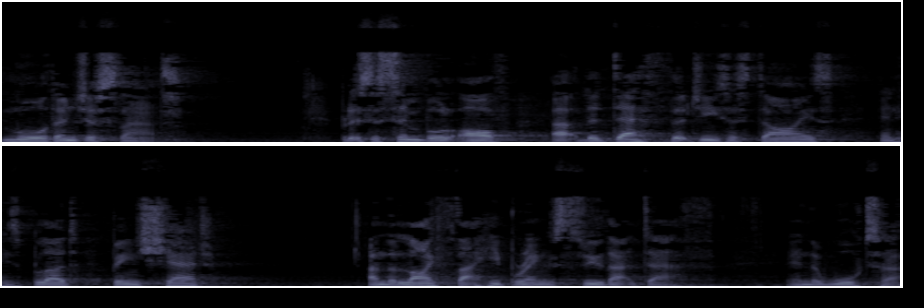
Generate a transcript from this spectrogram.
more than just that. But it's a symbol of the death that Jesus dies in his blood being shed and the life that he brings through that death in the water,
